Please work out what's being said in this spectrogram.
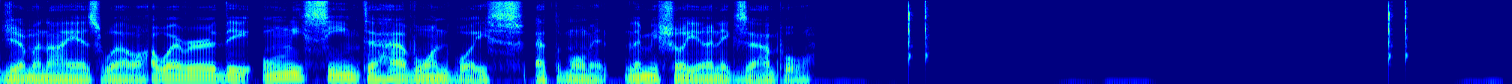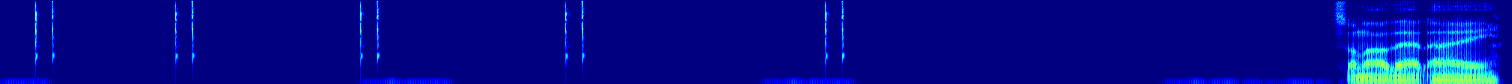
Gemini as well. However, they only seem to have one voice at the moment. Let me show you an example. So now that I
